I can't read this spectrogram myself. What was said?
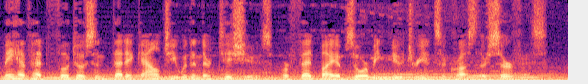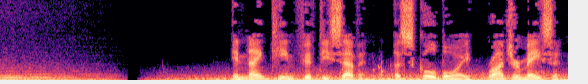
may have had photosynthetic algae within their tissues, or fed by absorbing nutrients across their surface. In 1957, a schoolboy, Roger Mason,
